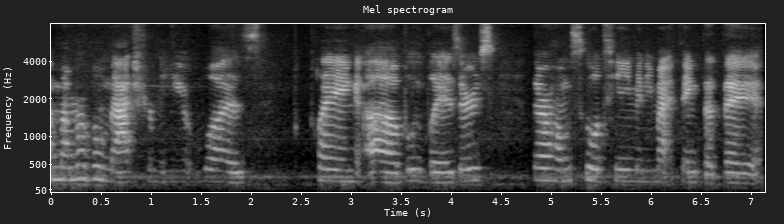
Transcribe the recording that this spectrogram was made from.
a memorable match for me was playing uh, Blue Blazers. They're a homeschool team, and you might think that they,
